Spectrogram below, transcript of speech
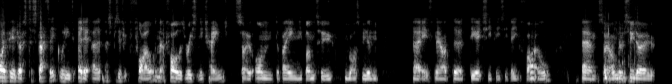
IP address to static, we need to edit a, a, specific file, and that file has recently changed. So on Debian, Ubuntu, Raspbian, uh, it's now the DHCPCD file. Um, so I'm going to sudo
